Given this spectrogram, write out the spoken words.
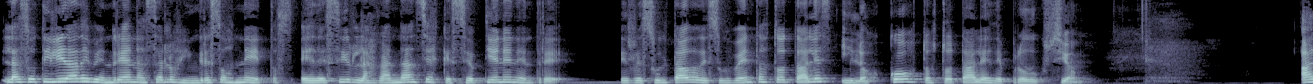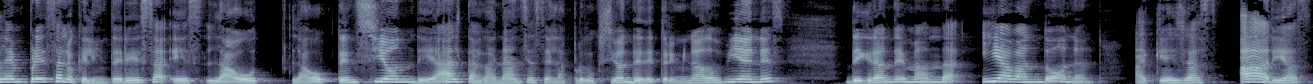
Las utilidades vendrían a ser los ingresos netos, es decir, las ganancias que se obtienen entre el resultado de sus ventas totales y los costos totales de producción. A la empresa lo que le interesa es la, la obtención de altas ganancias en la producción de determinados bienes de gran demanda y abandonan aquellas áreas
